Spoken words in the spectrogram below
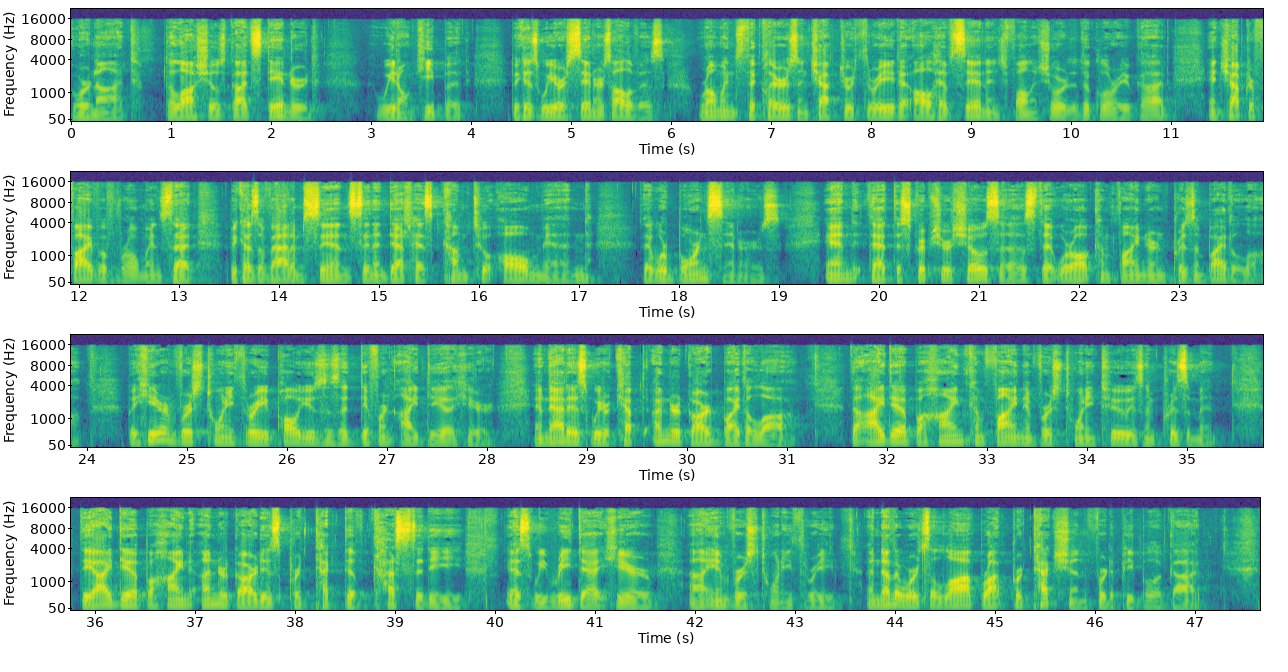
or not. The law shows God's standard. We don't keep it because we are sinners, all of us. Romans declares in chapter 3 that all have sinned and fallen short of the glory of God. And chapter 5 of Romans that because of Adam's sin, sin and death has come to all men, that we're born sinners, and that the scripture shows us that we're all confined or imprisoned by the law. But here in verse 23, Paul uses a different idea here, and that is we are kept under guard by the law. The idea behind confined in verse 22 is imprisonment. The idea behind underguard is protective custody, as we read that here uh, in verse 23. In other words, the law brought protection for the people of God.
